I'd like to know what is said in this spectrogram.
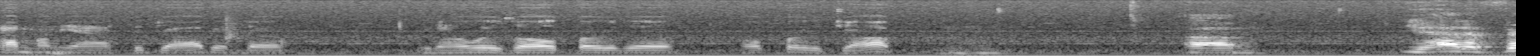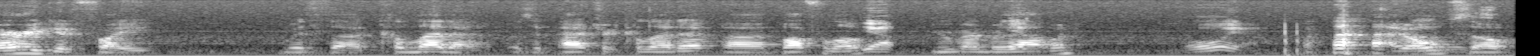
Pat him on the ass, good job, and uh, you know, it was all part of the all part of the job. Um, you had a very good fight with uh, Kaleta. Was it Patrick Kaleta, uh, Buffalo? Yeah. You remember Yeah. that one? Oh yeah. I hope so.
